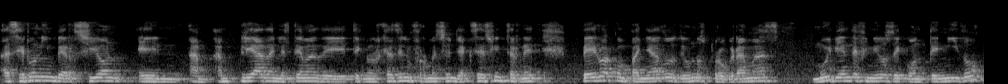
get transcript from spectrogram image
hacer una inversión en, ampliada en el tema de tecnologías de la información y acceso a Internet, pero acompañado de unos programas muy bien definidos de contenido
